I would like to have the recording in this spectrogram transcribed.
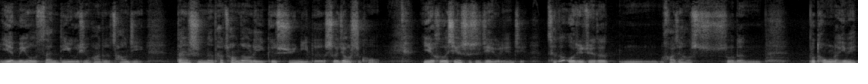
也没有三 D 游戏化的场景，但是呢，它创造了一个虚拟的社交时空。也和现实世界有连接，这个我就觉得，嗯，好像说的不通了。因为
